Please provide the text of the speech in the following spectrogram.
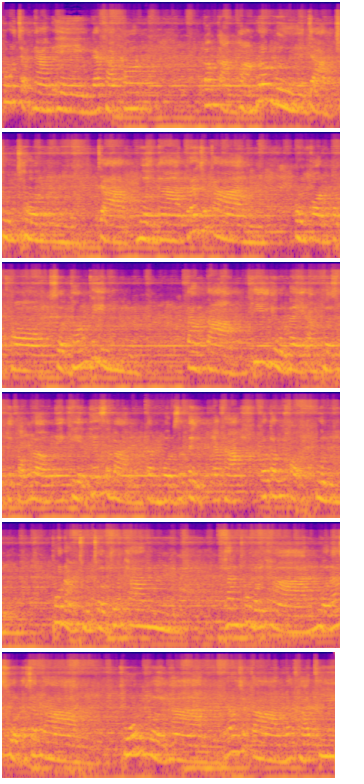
ผู้จัดงานเองนะคะก็ ต้องการความร่วมมือจากชุมชน จากหน่วยงานราชการ องค์กรปกครองส่วนท้องถิ่นต่างๆ ที่อยู่ในอำเภอสตึกของเราในเขตเทศบาลตำบลสตึกนะคะ ก็ต้องขอบคุณผู้นำชุมชนทุกท่าน ท่านผู้บริหาร หัวหน้าส่วนราชการ ทุกหน่วยงานราชการนะคะที่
